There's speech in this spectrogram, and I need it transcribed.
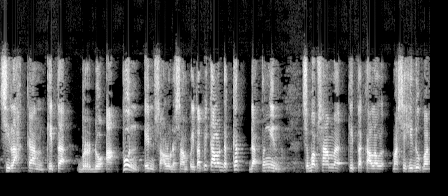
silahkan kita berdoa pun insya Allah udah sampai. Tapi kalau deket, datengin. Sebab sama, kita kalau masih hidup, Pak,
